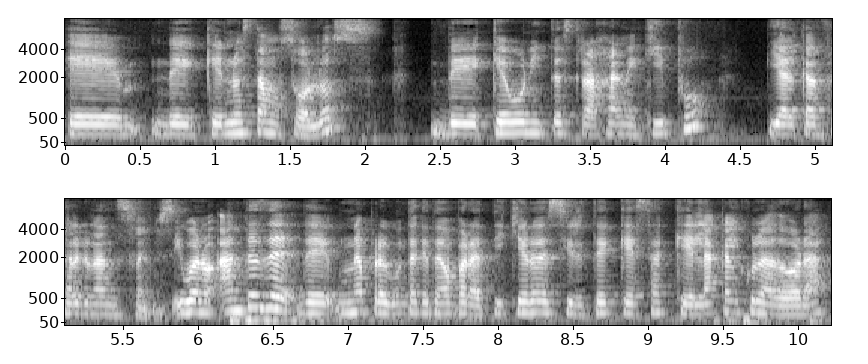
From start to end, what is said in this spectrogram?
eh, de que no estamos solos, de qué bonito es trabajar en equipo y alcanzar grandes sueños. Y bueno, antes de, de, una pregunta que tengo para ti, quiero decirte que saqué la calculadora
